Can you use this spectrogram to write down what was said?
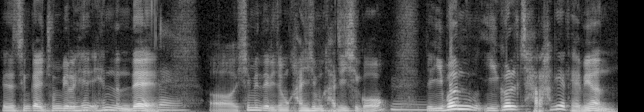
그래서 지금까지 준비를 해- 했는데 네. 어, 시민들이 좀 관심 가지시고 음. 이번 이걸 잘 하게 되면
